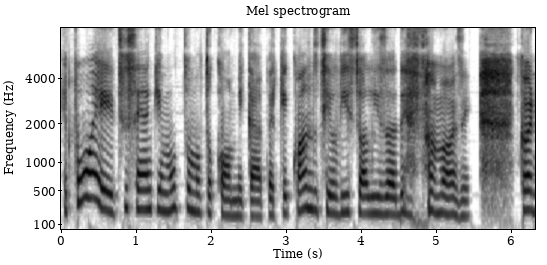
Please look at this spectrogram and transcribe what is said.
E poi tu sei anche molto molto comica perché quando ti ho visto all'Isola dei Famosi con,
